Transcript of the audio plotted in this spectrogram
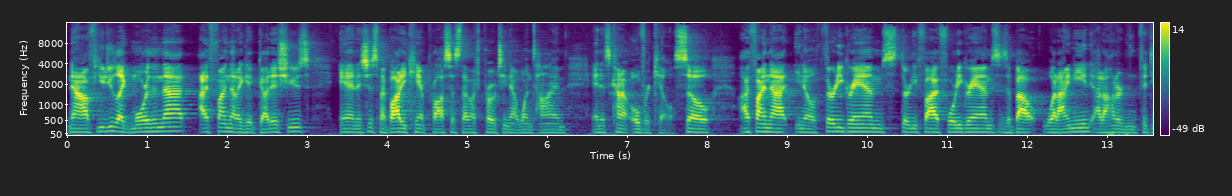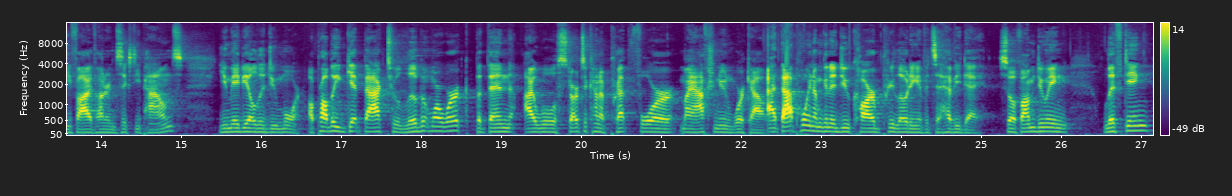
Now, if you do like more than that, I find that I get gut issues and it's just my body can't process that much protein at one time and it's kind of overkill. So i find that you know 30 grams 35 40 grams is about what i need at 155 160 pounds. You may be able to do more. I'll probably get back to a little bit more work but then i will start to kind of prep for my afternoon workout. At that point i'm going to do carb preloading if it's a heavy day. So if i'm doing lifting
